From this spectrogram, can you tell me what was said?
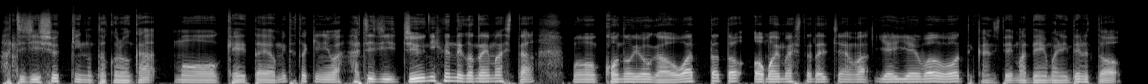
8時出勤のところが、もう携帯を見た時には8時12分でございました。もうこの世が終わったと思いました、大ちゃんは。イェイイェイウォーウォーって感じで、まあ電話に出ると、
